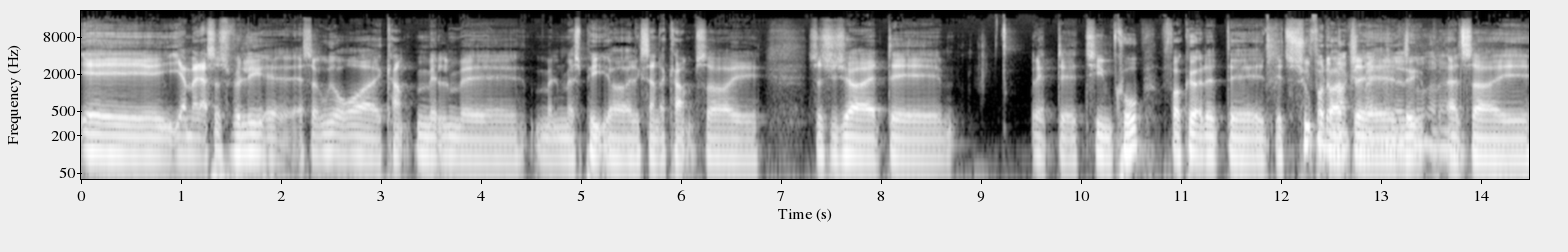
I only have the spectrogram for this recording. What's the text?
Øh, jamen altså selvfølgelig, øh, altså udover kampen mellem, øh, mellem Mads P. og Alexander Kamp, så, øh, så synes jeg, at, øh, at øh, Team Coop får kørt et, øh, et, et super godt øh, løb. Altså, øh,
